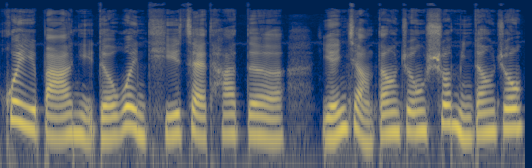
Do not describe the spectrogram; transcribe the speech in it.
会把你的问题在他的演讲当中说明当中。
